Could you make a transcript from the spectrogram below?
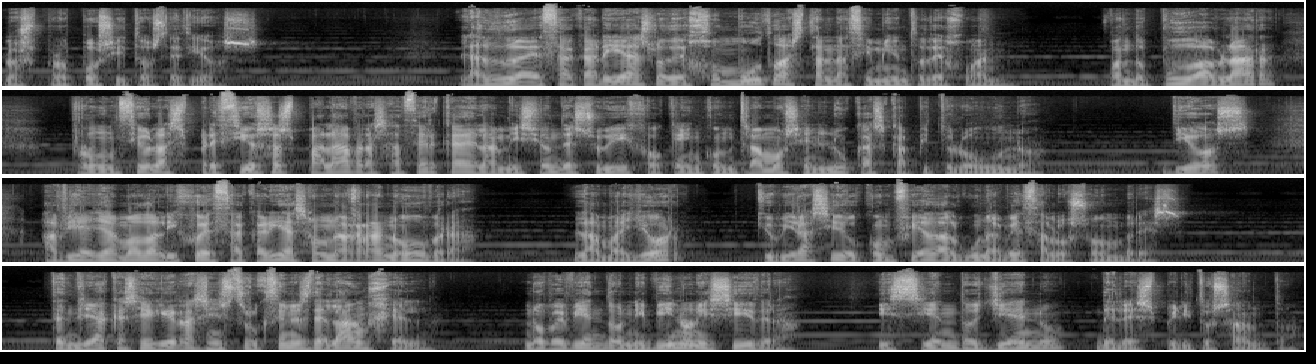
los propósitos de Dios. La duda de Zacarías lo dejó mudo hasta el nacimiento de Juan. Cuando pudo hablar, pronunció las preciosas palabras acerca de la misión de su hijo que encontramos en Lucas capítulo 1. Dios había llamado al hijo de Zacarías a una gran obra, la mayor que hubiera sido confiada alguna vez a los hombres. Tendría que seguir las instrucciones del ángel, no bebiendo ni vino ni sidra, y siendo lleno del Espíritu Santo.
